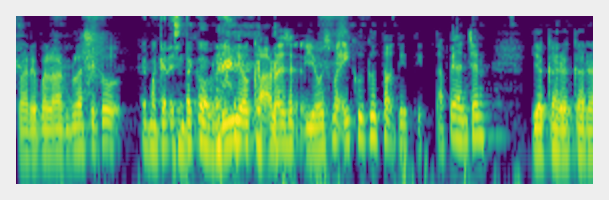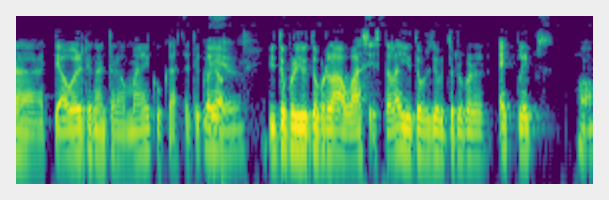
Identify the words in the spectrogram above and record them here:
2018 iku emang kayak sing teko iya gak ono ya wis mek iku iku tok titik. Tapi ancen ya gara-gara diawali dengan drama iku guys. Jadi koyo Iya. YouTuber-YouTuber lawas, istilah YouTuber-YouTuber Eclipse oh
